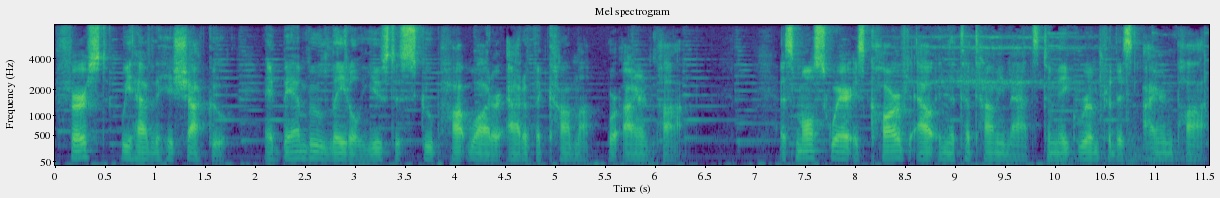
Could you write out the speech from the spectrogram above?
First, we have the hishaku, a bamboo ladle used to scoop hot water out of the kama, or iron pot. A small square is carved out in the tatami mats to make room for this iron pot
